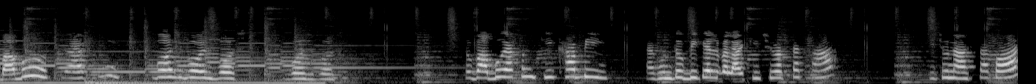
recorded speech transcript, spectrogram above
বাবু আসনি বস বস বস বস বস। তো বাবু এখন কি খাবি? এখন তো বিকেলবেলা কিছু একটা খা। কিছু নাস্তা কর।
